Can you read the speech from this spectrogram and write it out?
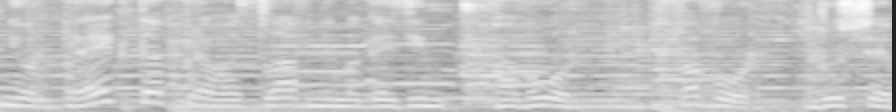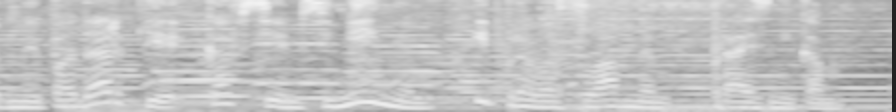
Партнер проекта – православный магазин «Фавор». «Фавор» – душевные подарки ко всем семейным и православным праздникам.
